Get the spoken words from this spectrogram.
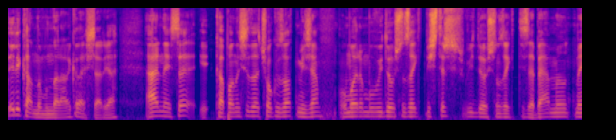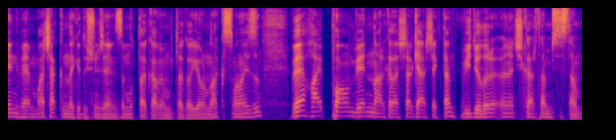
Delikanlı bunlar arkadaşlar ya. Her neyse kapanışı da çok uzatmayacağım. Umarım bu video hoşunuza gitmiştir. Video hoşunuza gittiyse beğenmeyi unutmayın ve maç hakkındaki düşüncelerinizi mutlaka ve mutlaka yorumlar kısmına yazın. Ve hype puan verin arkadaşlar gerçekten videoları öne çıkartan bir sistem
